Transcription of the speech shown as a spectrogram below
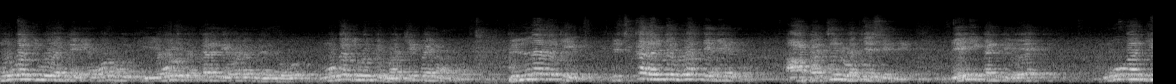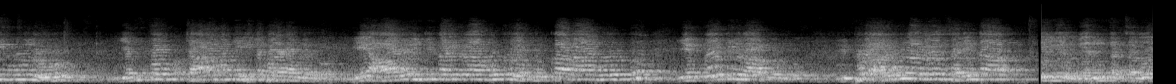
మూగజీవులు అంటే ఎవరు? ఎవరు దగ్గరకి ఇవ్వడం లేదు. మూగజీవుడికి మర్చిపోయినాము పిల్లలకి పిచ్కలంటే కూడా తెలియదు. ఆ పరిస్థితి వచ్చేసింది. దేనికంటే మూగజీవులు ఎంతో చాలా మంది ఇష్టపడడం లేదు. ఏ ఆవు ఇంటి కాడికి రాకూడదు ఏ కుక్క రాకూడదు ఏ కోటి రాకూడదు. ఇప్పుడు అడవులలో సరిగ్గా మీరు ఎంత చదువు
